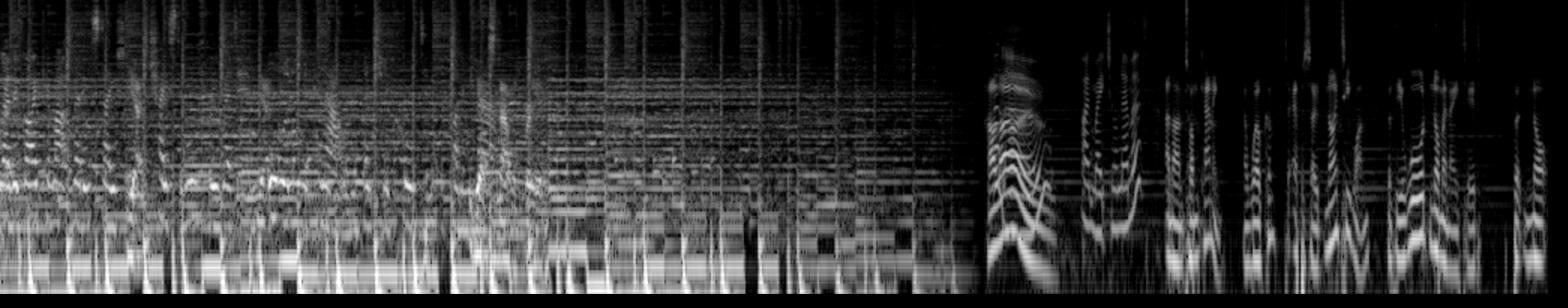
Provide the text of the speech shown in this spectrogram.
where the guy came out of Reading Station Yeah. and chased him all through Reading, Yeah. all along the canal, and eventually caught him at the Cunning Yes, Man? that was brilliant. Hello. I'm Rachel Nemeth. And I'm Tom Canning, and welcome to episode 91 of the award nominated but not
